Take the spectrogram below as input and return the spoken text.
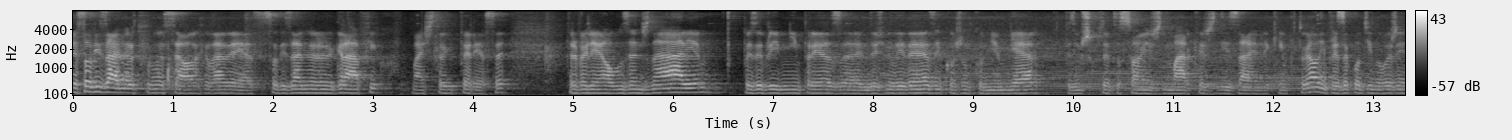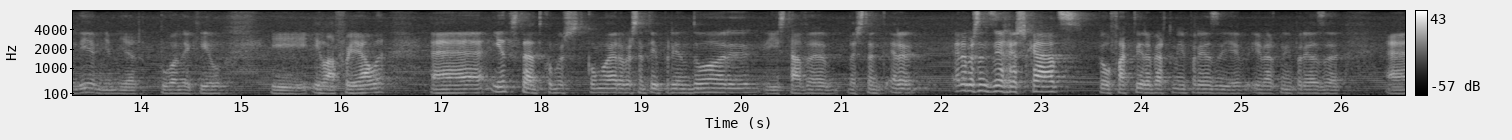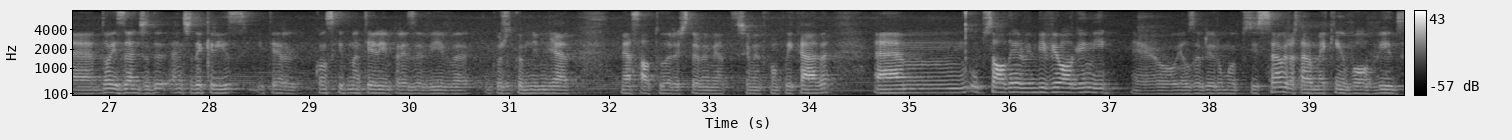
Eu sou designer de formação, a realidade é essa. Sou designer gráfico, mais estranho que pareça. Trabalhei há alguns anos na área, depois abri a minha empresa em 2010, em conjunto com a minha mulher. Fazemos representações de marcas de design aqui em Portugal. A empresa continua hoje em dia, a minha mulher pegou naquilo e, e lá foi ela. Uh, e entretanto, como eu, como eu era bastante empreendedor e estava bastante. Era, era bastante desenrascado pelo facto de ter aberto uma empresa e aberto uma empresa uh, dois anos de, antes da crise e ter conseguido manter a empresa viva, em conjunto com a minha mulher, nessa altura extremamente, extremamente complicada. Um, o pessoal da Airbnb viu algo em mim. Eu, eles abriram uma posição, eu já estava meio que envolvido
